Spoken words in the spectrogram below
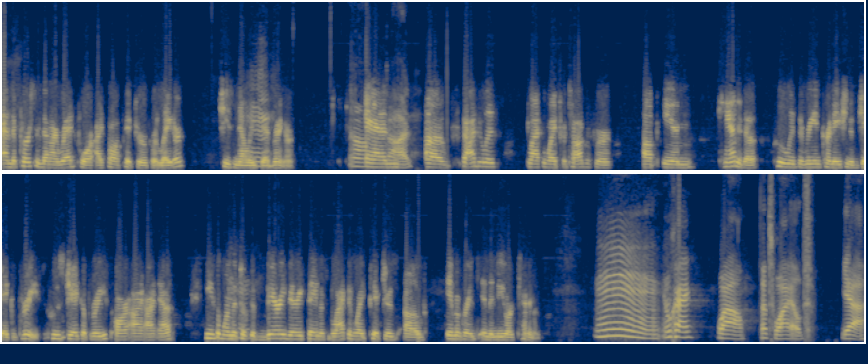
and the person that I read for, I saw a picture of her later. She's Nellie dead ringer. Oh, and a fabulous black and white photographer up in Canada who is the reincarnation of Jacob Riis. Who's Jacob Riis? R I I S. He's the one that mm-hmm. took the very, very famous black and white pictures of immigrants in the New York tenements. Mm, okay. Wow. That's wild. Yeah.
